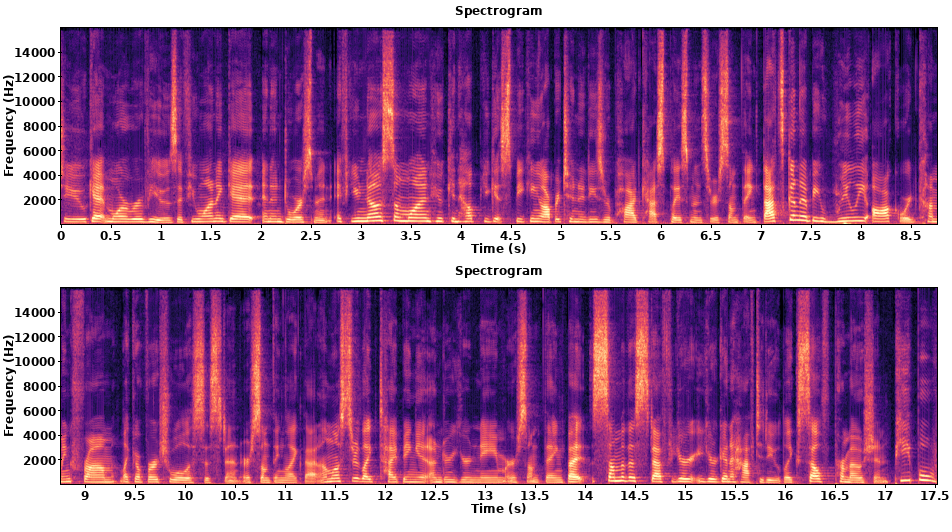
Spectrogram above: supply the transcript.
to get more reviews, if you want to get an endorsement, if you know someone who can help you get speaking opportunities or podcast placements or something, that's going to be really awkward coming from like a virtual assistant or something like that, unless they're like typing it under your name or something. But some of the stuff you're you're going to have to do, like self-promotion. People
